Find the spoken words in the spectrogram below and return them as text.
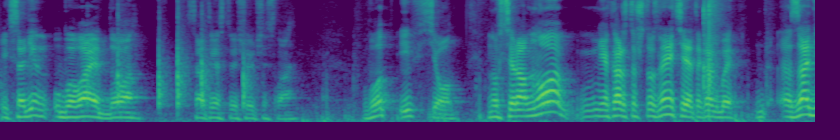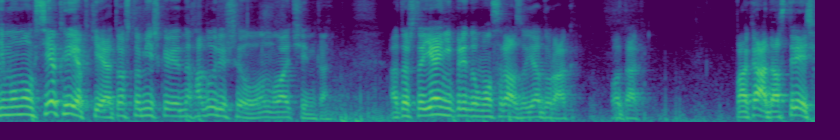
x1 убывает до соответствующего числа. Вот и все. Но все равно, мне кажется, что, знаете, это как бы задним умом все крепкие, а то, что Мишка на ходу решил, он молодчинка. А то, что я не придумал сразу, я дурак. Вот так. Пока, до встречи.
